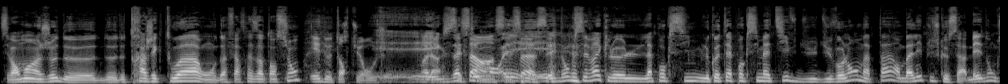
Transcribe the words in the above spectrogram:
C'est vraiment un jeu de, de, de trajectoire où on doit faire très attention. et de tortue rouge. Et- Voilà, exactement. Ça, hein, et ça. donc c'est vrai que le, le côté approximatif du, du volant m'a pas emballé plus que ça. Mais donc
